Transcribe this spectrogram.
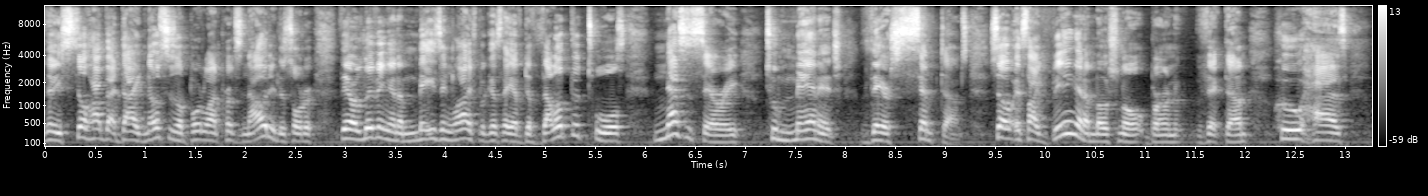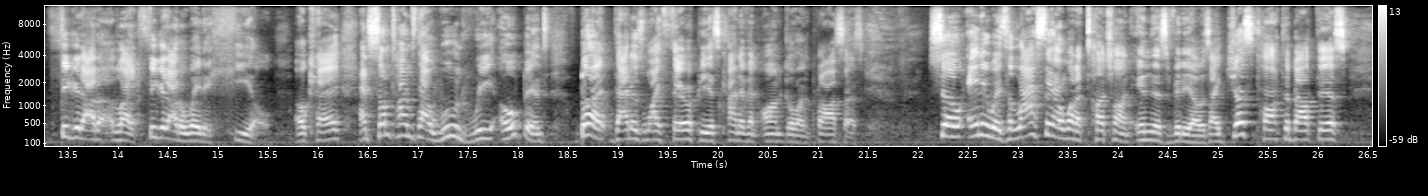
they still have that diagnosis of borderline personality disorder, they are living an amazing life because they have developed the tools necessary to manage their symptoms. So it's like being an emotional burn victim who has figured out like figured out a way to heal okay and sometimes that wound reopens but that is why therapy is kind of an ongoing process so anyways the last thing i want to touch on in this video is i just talked about this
